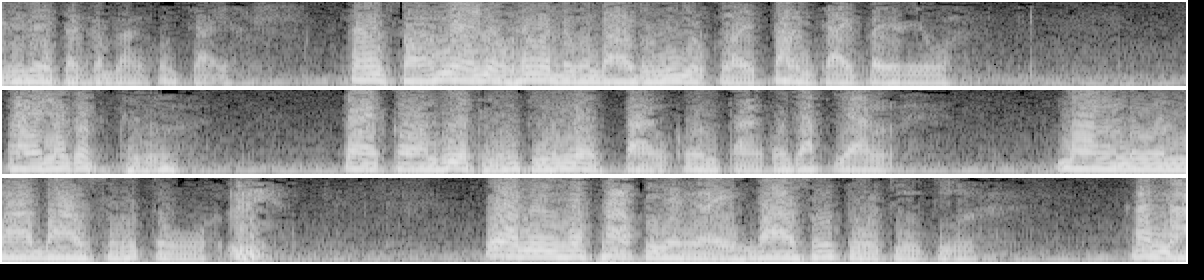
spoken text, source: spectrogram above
เรื่อยๆตามกำลังของใจ ทั้งสองแม่ลูกให้ว่าดวงดาวดวงนี้อยู่ไกลตั้งใจไปเร็ว ไปแล้วก็ถึง แต่ก่อนที่จะถึงผิวโลกต่างคนต่างก็ยับยัง้งมองดูลาดาวสูตูว่ามีสภาพเป็นยังไง ดาวสูตูจริง ๆ ขณะ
